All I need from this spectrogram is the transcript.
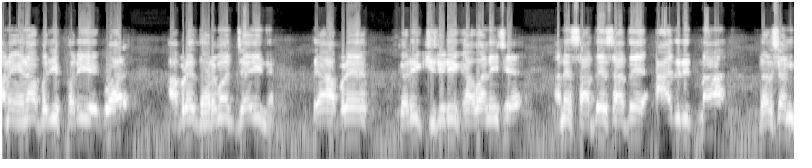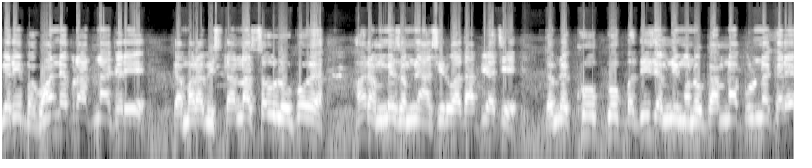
અને એના પછી ફરી એકવાર આપણે ધર્મ જઈને ત્યાં આપણે કરી ખીચડી ખાવાની છે અને સાથે સાથે આ જ રીતના દર્શન કરી ભગવાનને પ્રાર્થના કરીએ. કે અમારા વિસ્તારના સૌ લોકોએ હર હંમેશ અમને આશીર્વાદ આપ્યા છે. તો એમને ખૂબ ખૂબ બધી જ એમની મનોકામના પૂર્ણ કરે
